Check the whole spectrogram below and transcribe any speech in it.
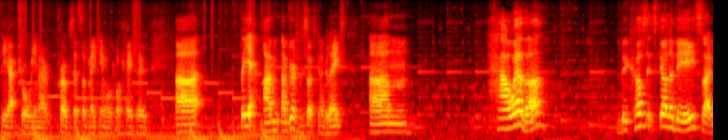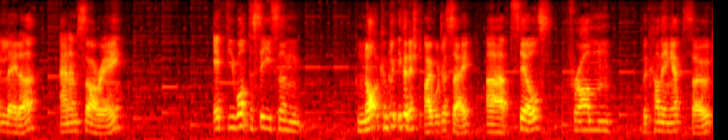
the actual, you know, process of making World War K2. Uh, but yeah, I'm, I'm dreadfully sorry it's going to be late. Um, however, because it's going to be slightly later, and I'm sorry, if you want to see some not completely finished, I will just say, uh, stills from the coming episode,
